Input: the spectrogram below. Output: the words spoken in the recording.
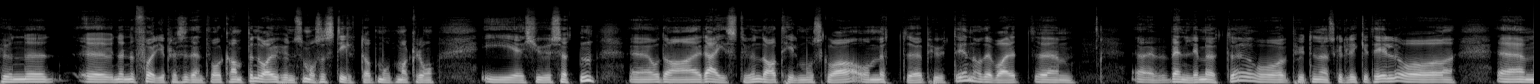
Hun eh, under den forrige presidentvalgkampen var jo hun som også stilte opp mot Macron i 2017. eh, Og da reiste hun da til Moskva og møtte Putin, og det var et vennlig møte, og Putin ønsket lykke til. Og um,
